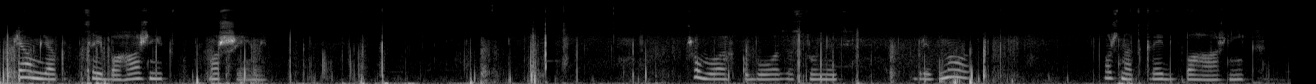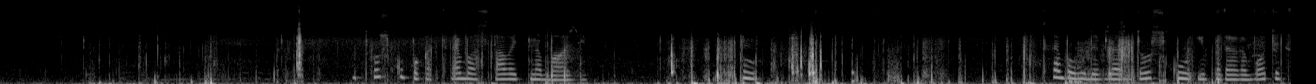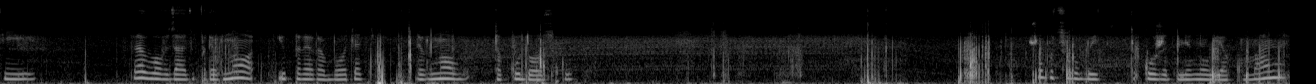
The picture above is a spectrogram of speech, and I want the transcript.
Прям як цей багажник машини. Щоб легко було засунути бревно, можна відкрити багажник. Доску поки треба ставити на базі. Треба буде взяти доску і переработати її. Треба взяти бревно і переработати бревно в таку доску. Щоб зробити таку ж длину, як у мене,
